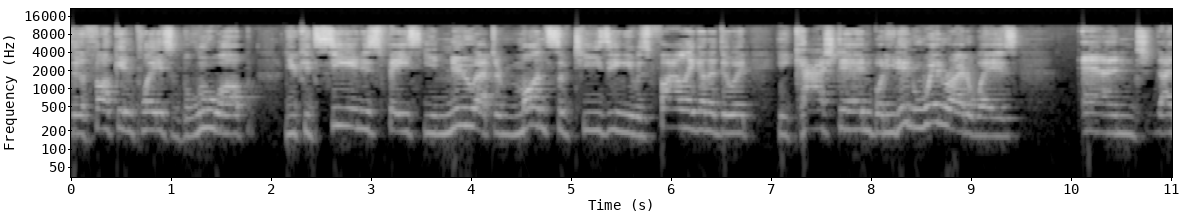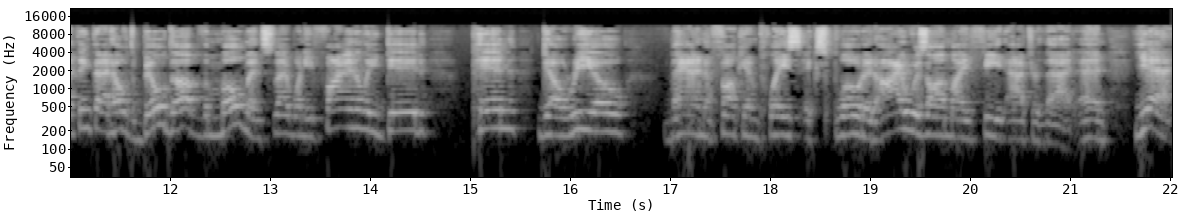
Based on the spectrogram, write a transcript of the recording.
the fucking place blew up. You could see in his face, he knew after months of teasing he was finally going to do it. He cashed in, but he didn't win right away. And I think that helped build up the moment so that when he finally did pin Del Rio, man, the fucking place exploded. I was on my feet after that. And yeah,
